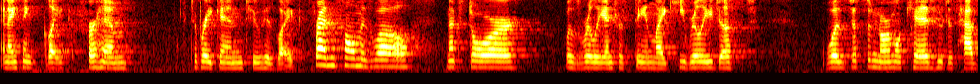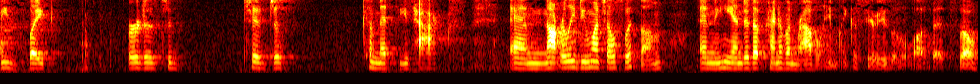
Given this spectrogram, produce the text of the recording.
And I think like for him to break into his like friend's home as well next door was really interesting. Like he really just was just a normal kid who just had these like urges to to just commit these hacks and not really do much else with them. And he ended up kind of unraveling like a series of a lot of it. So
